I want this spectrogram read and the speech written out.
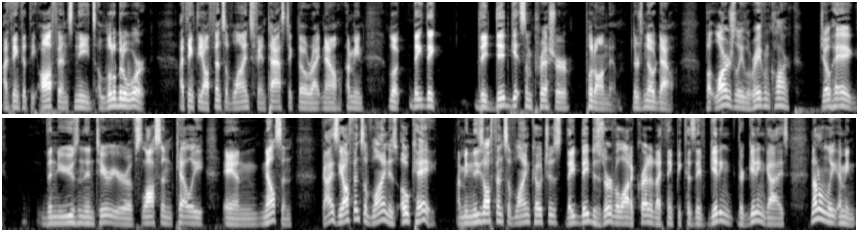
I think that the offense needs a little bit of work. I think the offensive line's fantastic though right now. I mean, look, they they they did get some pressure put on them. There's no doubt. But largely Le'Raven Clark, Joe Haeg, then you're using the interior of Slauson, Kelly, and Nelson. Guys, the offensive line is okay. I mean, these offensive line coaches, they they deserve a lot of credit, I think, because they've getting they're getting guys. Not only, I mean,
